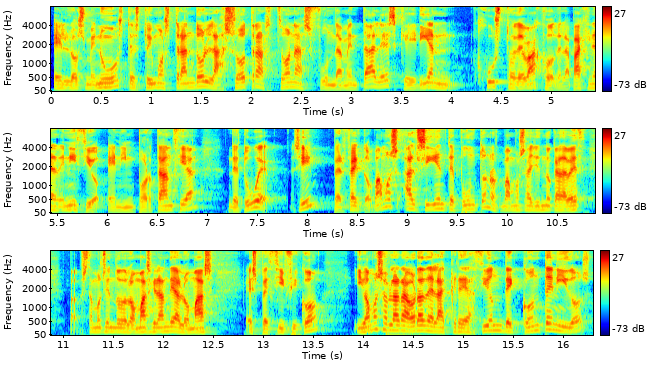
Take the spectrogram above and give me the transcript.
en los menús te estoy mostrando las otras zonas fundamentales que irían justo debajo de la página de inicio en importancia de tu web. ¿Sí? Perfecto. Vamos al siguiente punto, nos vamos yendo cada vez, estamos yendo de lo más grande a lo más específico y vamos a hablar ahora de la creación de contenidos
